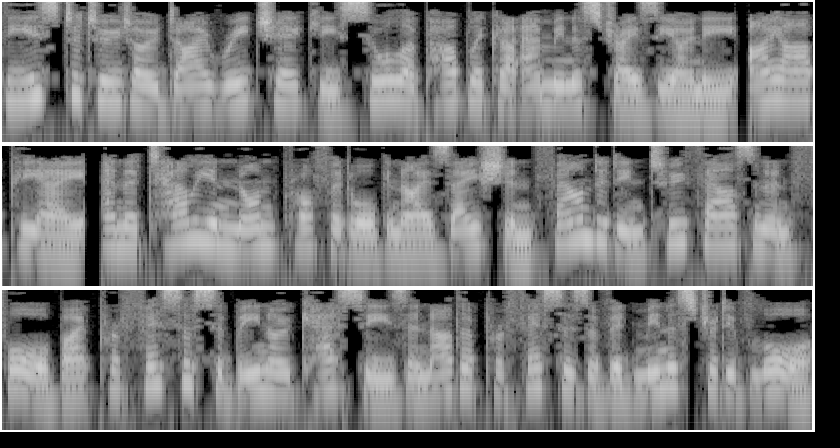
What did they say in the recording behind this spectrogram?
The Istituto di Ricerche sulla Pubblica Amministrazione IRPA, an Italian non-profit organization founded in 2004 by Professor Sabino Cassese and other professors of administrative law,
